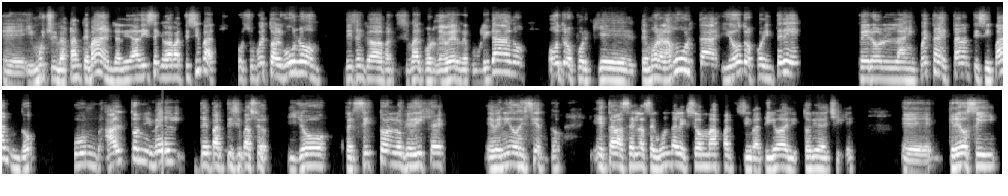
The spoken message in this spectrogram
eh, y mucho y bastante más en realidad dice que va a participar. Por supuesto, algunos dicen que va a participar por deber republicano, otros porque temor a la multa y otros por interés, pero las encuestas están anticipando un alto nivel de participación. Y yo persisto en lo que dije, he venido diciendo, esta va a ser la segunda elección más participativa de la historia de Chile. Eh, creo sí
